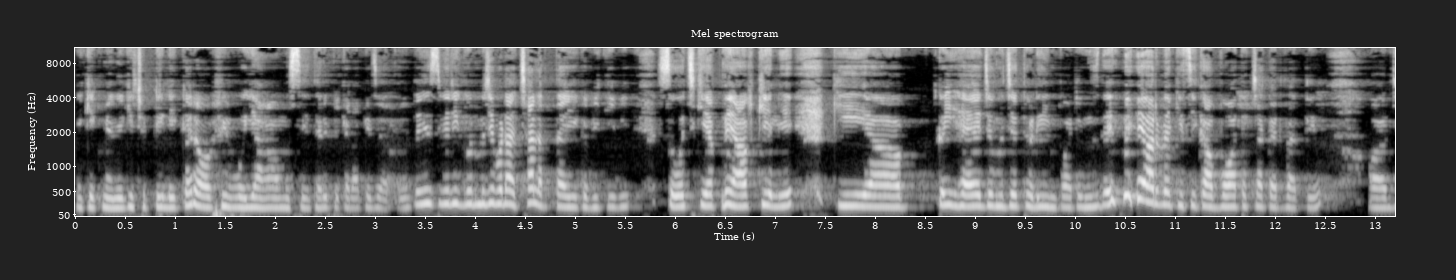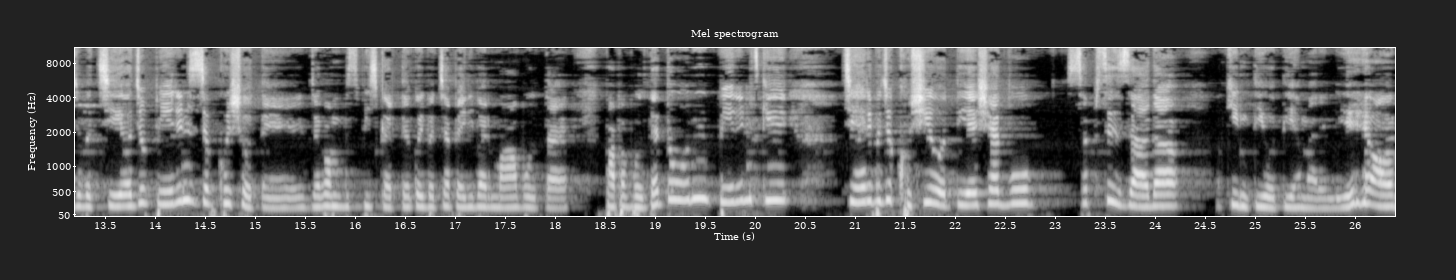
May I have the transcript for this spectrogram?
एक एक महीने की छुट्टी लेकर और फिर वो यहाँ मुझसे थेरेपी करा के जाते हैं। तो इज़ वेरी गुड मुझे बड़ा अच्छा लगता है ये कभी कभी सोच के अपने आप के लिए कि आ, कोई है जो मुझे थोड़ी इंपॉर्टेंस देते और मैं किसी का बहुत अच्छा कर पाती हूँ। और जो बच्चे और जो पेरेंट्स जब खुश होते हैं जब हम स्पीच करते हैं कोई बच्चा पहली बार माँ बोलता है पापा बोलता है तो उन पेरेंट्स के चेहरे पर जो खुशी होती है शायद वो सबसे ज़्यादा कीमती होती है हमारे लिए, और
